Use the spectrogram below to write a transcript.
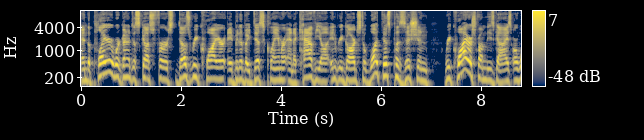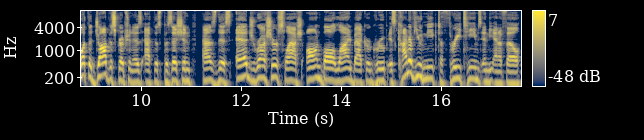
And the player we're going to discuss first does require a bit of a disclaimer and a caveat in regards to what this position requires from these guys or what the job description is at this position as this edge rusher slash on ball linebacker group is kind of unique to three teams in the NFL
